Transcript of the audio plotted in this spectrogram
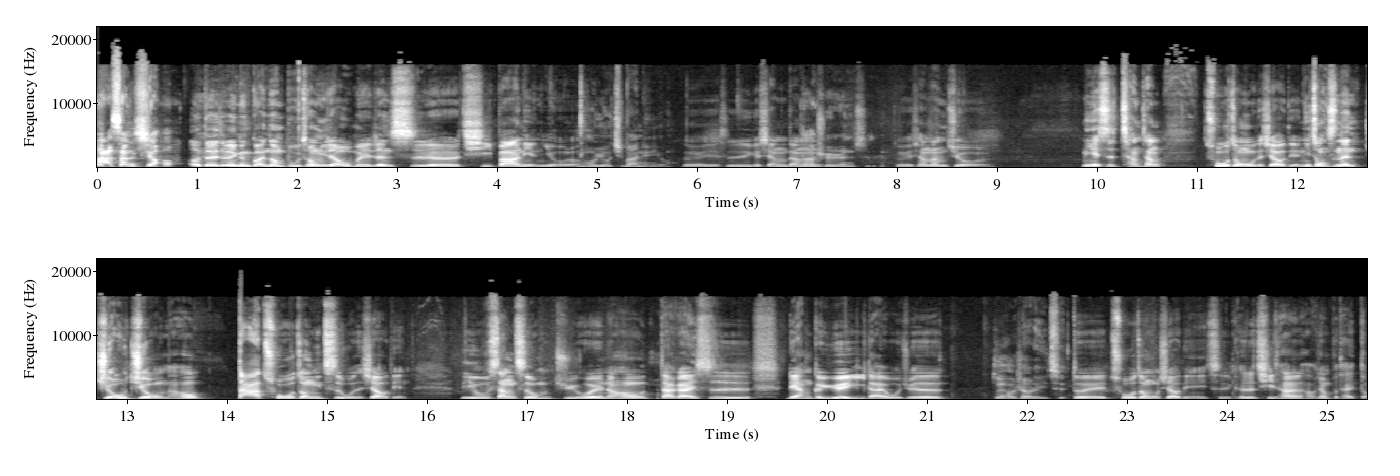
马上笑。哦，对，这边跟观众补充一下，我们也认识了七八年有了，哦，有七八年有，对，也是一个相当大学认识。对相当久了。你也是常常戳中我的笑点，你总是能久久然后大戳中一次我的笑点。例如上次我们聚会，然后大概是两个月以来，我觉得最好笑的一次。对戳中我笑点一次，可是其他人好像不太懂。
